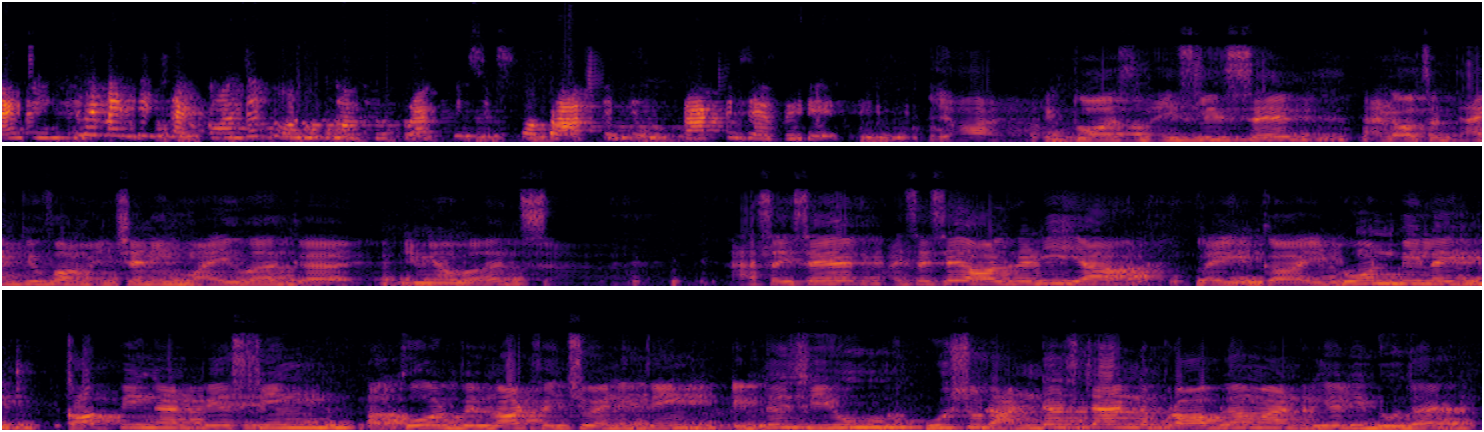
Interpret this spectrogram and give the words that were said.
And implementing that concept only comes to practice. So practice, practice every day. Yeah, it was nicely said, and also thank you for mentioning my work uh, in your words. As I say, as I say already, yeah, like uh, it won't be like copying and pasting a code will not fetch you anything. It is you who should understand the problem and really do that.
